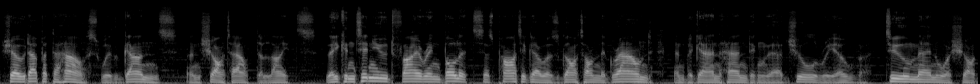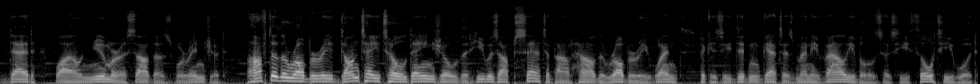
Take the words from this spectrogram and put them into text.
showed up at the house with guns and shot out the lights. They continued firing bullets as partygoers got on the ground and began handing their jewelry over. Two men were shot dead, while numerous others were injured. After the robbery, Dante told Angel that he was upset about how the robbery went because he didn't get as many valuables as he thought he would.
